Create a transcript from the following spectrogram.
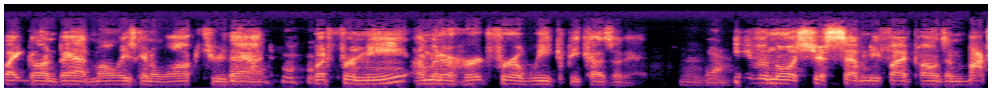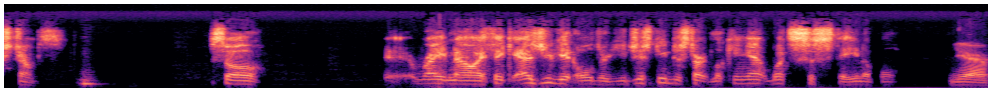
fight gone bad. Molly's going to walk through that. but for me, I'm going to hurt for a week because of it, Mhm. Yeah. even though it's just 75 pounds and box jumps. So right now, I think as you get older, you just need to start looking at what's sustainable. Yeah.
